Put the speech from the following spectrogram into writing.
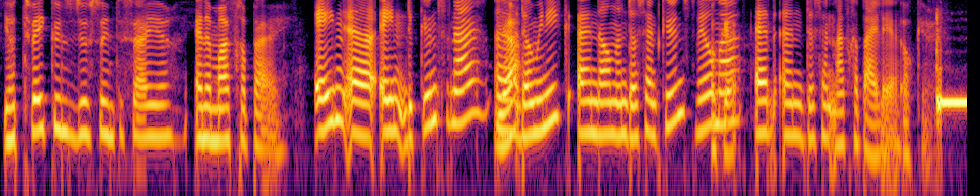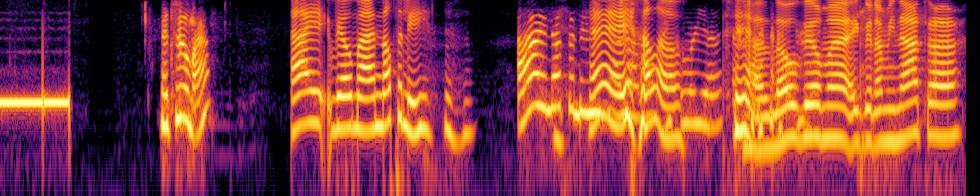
Je had twee kunstdocenten, zei je, en een maatschappij. één, uh, één de kunstenaar, uh, Ja. Dominique, en dan een docent kunst, Wilma, en een docent maatschappijleer. Oké. Met Wilma. Hi Wilma, Nathalie. Hi Nathalie. Hey, hallo. Ik hoor je. Hallo Wilma, ik ben Aminata.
